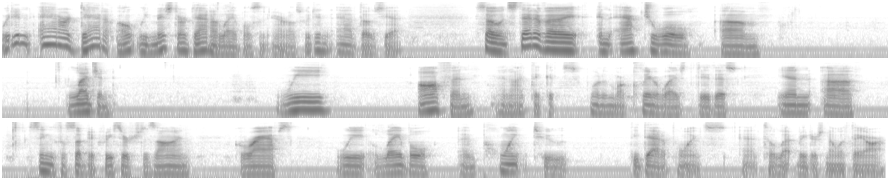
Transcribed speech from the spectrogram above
We didn't add our data. Oh, we missed our data labels and arrows. We didn't add those yet. So instead of a an actual um, legend, we often, and I think it's one of the more clear ways to do this, in uh, single subject research design graphs, we label and point to the data points uh, to let readers know what they are.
